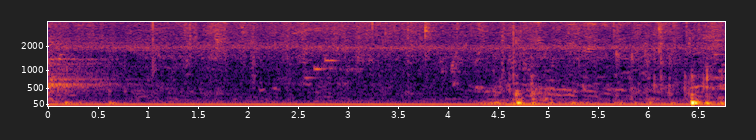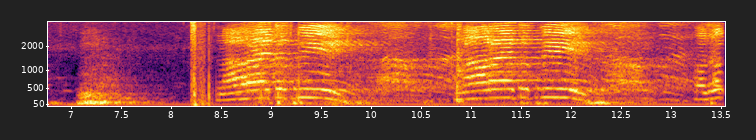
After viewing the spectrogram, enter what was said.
নারায় তকবীর নারায় তকবীর হযরত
